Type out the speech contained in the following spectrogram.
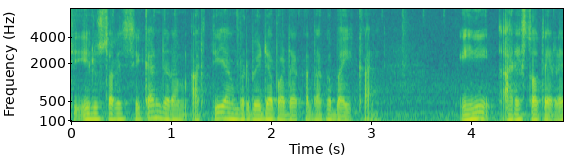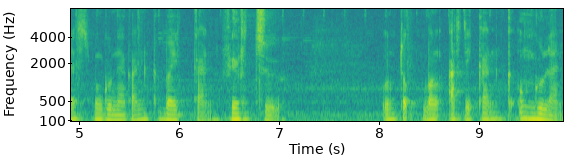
diilustrasikan dalam arti yang berbeda pada kata kebaikan. Ini Aristoteles menggunakan kebaikan, virtue, untuk mengartikan keunggulan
